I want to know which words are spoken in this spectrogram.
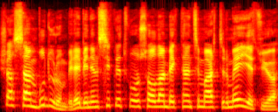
Şahsen bu durum bile benim Secret Wars'a olan beklentimi arttırmaya yetiyor.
